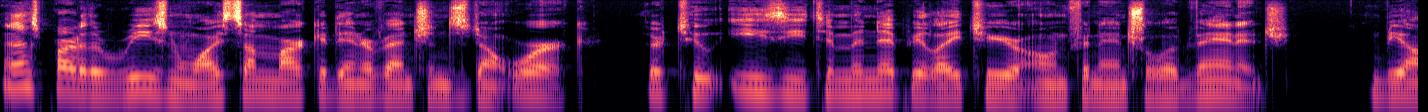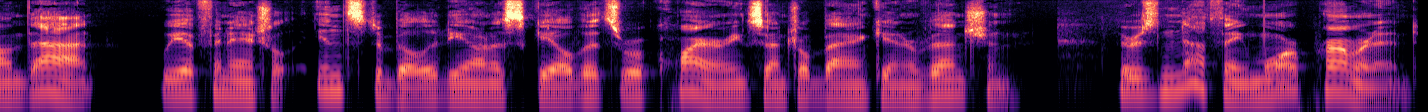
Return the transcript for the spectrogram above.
And that's part of the reason why some market interventions don't work. They're too easy to manipulate to your own financial advantage. Beyond that, we have financial instability on a scale that's requiring central bank intervention. There is nothing more permanent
